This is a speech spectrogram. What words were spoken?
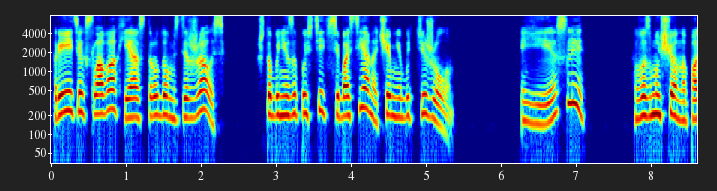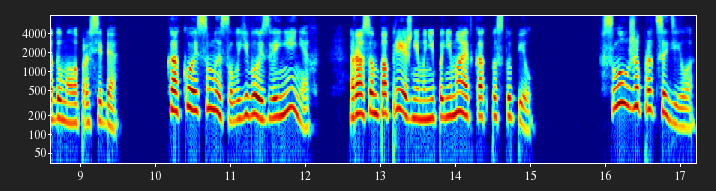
При этих словах я с трудом сдержалась, чтобы не запустить Себастьяна чем-нибудь тяжелым. «Если?» — возмущенно подумала про себя. «Какой смысл в его извинениях, раз он по-прежнему не понимает, как поступил?» Вслух же процедила.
